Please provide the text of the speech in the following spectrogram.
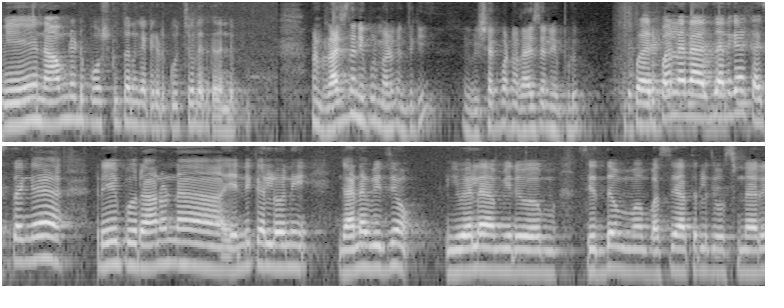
మేమే నామినేట్ పోస్టులతో గట్టి ఇక్కడ కూర్చోలేదు కదండి. మేడం రాజధాని ఎప్పుడు మేడం ఇంతకీ? విశాఖపట్నం రాజధాని ఎప్పుడు? పరిపాలన రాజధానిగా ఖచ్చితంగా రేపు రానున్న ఎన్నికల్లోని ఘన విజయం ఈవేళ మీరు సిద్ధం బస్సు యాత్రలు చూస్తున్నారు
